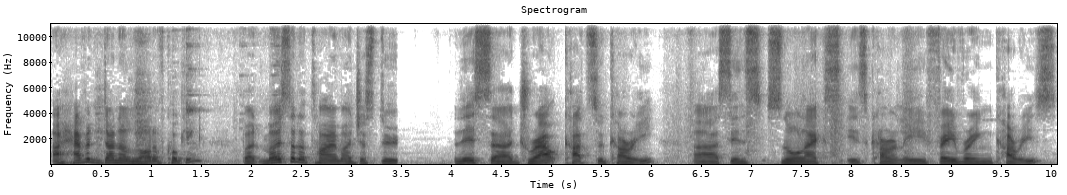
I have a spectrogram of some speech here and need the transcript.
I haven't done a lot of cooking but most of the time, I just do this uh, drought katsu curry. Uh, since Snorlax is currently favoring curries.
